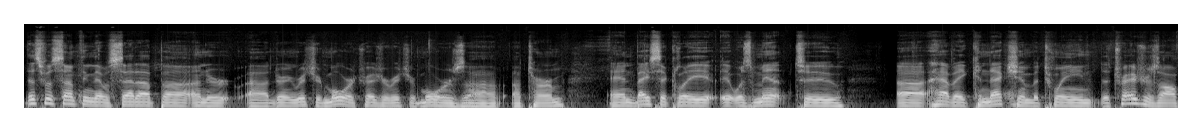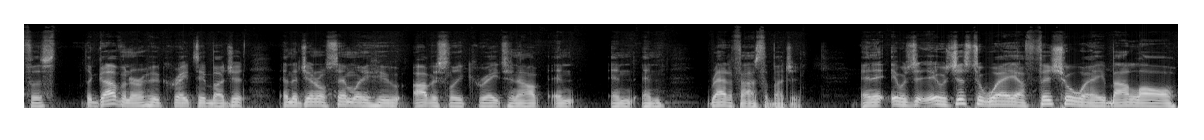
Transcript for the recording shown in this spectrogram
This was something that was set up uh, under uh, during Richard Moore, Treasurer Richard Moore's uh, term, and basically it was meant to uh, have a connection between the Treasurer's office, the governor who creates a budget, and the General Assembly who obviously creates and and and and ratifies the budget. And it, it was it was just a way, official way by law,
